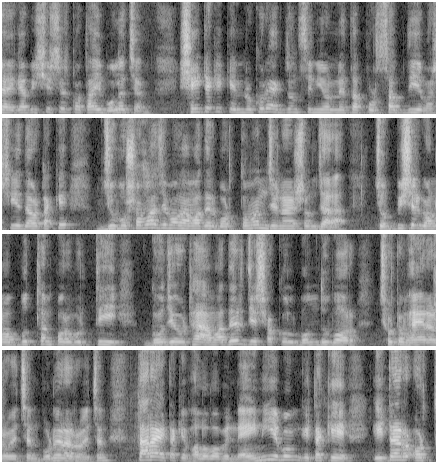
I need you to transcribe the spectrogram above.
জায়গা বিশেষের কথাই বলেছেন সেইটাকে কেন্দ্র করে একজন সিনিয়র নেতা প্রস্তাব দিয়ে ভাসিয়ে দেওয়াটাকে যুব সমাজ এবং আমাদের বর্তমান জেনারেশন যারা চব্বিশের গণ অভ্যুত্থান পরবর্তী গজে ওঠা আমাদের যে সকল বন্ধুবর ছোট ভাইয়েরা রয়েছেন বোনেরা রয়েছেন তারা এটাকে ভালোভাবে নেয়নি এবং এটাকে এটার অর্থ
